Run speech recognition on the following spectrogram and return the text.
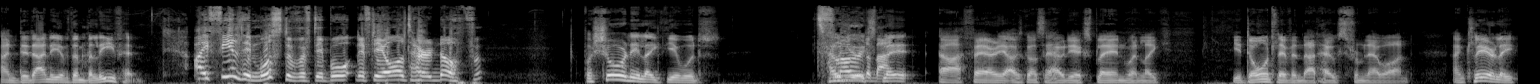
And did any of them believe him? I feel they must have if they both if they all turned up. But surely, like you would. It's How do you explain? man. Ah, fair. Yeah, I was going to say, how do you explain when like you don't live in that house from now on? And clearly,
